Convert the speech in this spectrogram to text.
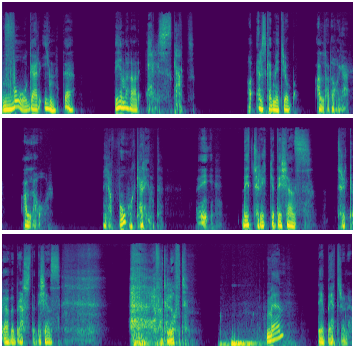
Vågar inte. Det man har älskat. Jag har älskat mitt jobb alla dagar, alla år. Men jag vågar inte. Det trycket, det känns tryck över bröstet. Det känns... Jag får inte luft. Men det är bättre nu.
